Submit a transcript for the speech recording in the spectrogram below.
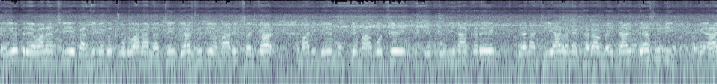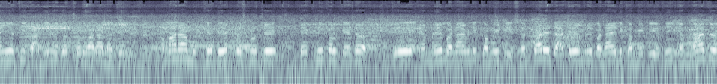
અહીંયા જ રહેવાના છીએ, ગાંધીનગર છોડવાના નથી. જ્યાં સુધી અમારી સરકાર અમારી બે મુખ્ય માંગો છે, એ પૂરી ના કરે, ત્યાંના જીઆર અને ઠરાવ નહીં થાય, ત્યાં સુધી અમે અહીંયાથી ગાંધીનગર છોડવાના નથી. અમારા મુખ્ય બે પ્રશ્નો છે ટેકનિકલ કેડર જે એમણે બનાવેલી કમિટી, સરકારે જાતે એમણે બનાવેલી કમિટી હતી. એમના જ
